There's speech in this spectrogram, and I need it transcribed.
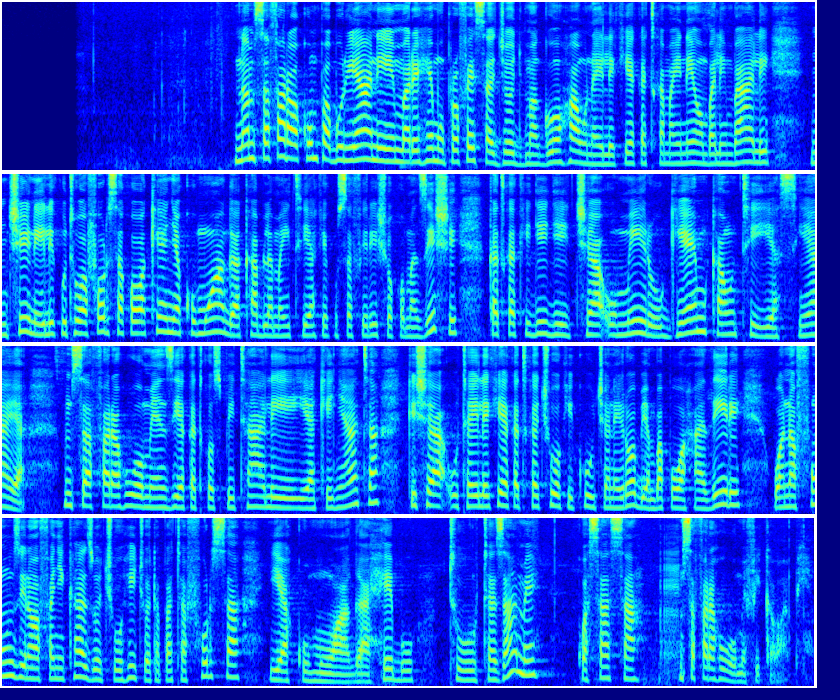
Na msafara wa kumpa buriani marehemu Profesa George Magoha unaelekea katika maeneo mbalimbali nchini ili kutoa fursa kwa Wakenya kumwaga kabla maiti yake kusafirishwa kwa mazishi katika kijiji cha Umiru Game, kaunti ya Siaya. Msafara huo umeanzia katika hospitali ya Kenyatta kisha utaelekea katika chuo kikuu cha Nairobi ambapo wahadhiri, wanafunzi na wafanyikazi wa chuo hicho watapata fursa ya kumwaga. Hebu tutazame kwa sasa msafara huo umefika wapi?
